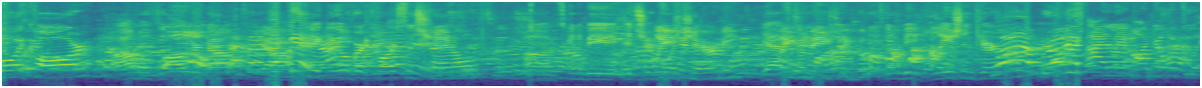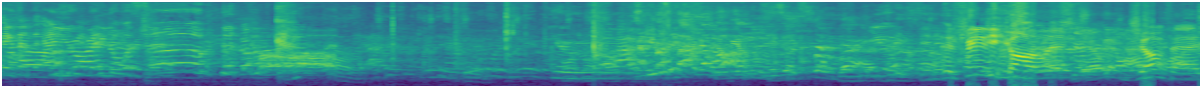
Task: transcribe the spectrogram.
Boy Car. I'm a vlogger now. Yeah, I'm taking over Carson's channel. Um, it's gonna be it's your boy Jeremy. Yeah, it's gonna, it's gonna be Blasian Jeremy. Alejandro with two A's at the end. You already know what's up. Infinity Gauntlet. Jump Head.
